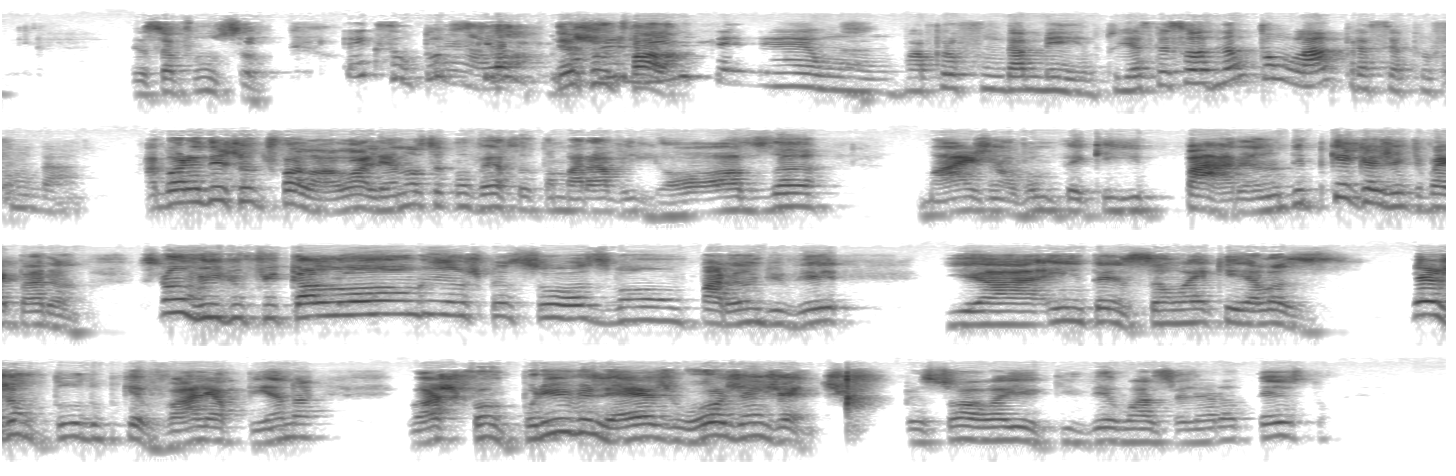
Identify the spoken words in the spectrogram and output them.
essa função. É que são todos que não, Deixa eu falar. né, um aprofundamento, e as pessoas não estão lá para se aprofundar. Agora, deixa eu te falar, olha, a nossa conversa está maravilhosa, mas nós vamos ter que ir parando. E por que, que a gente vai parando? Senão o vídeo fica longo e as pessoas vão parando de ver, e a intenção é que elas vejam tudo, porque vale a pena. Eu acho que foi um privilégio hoje, hein, gente? O pessoal aí que vê o Acelera Texto,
